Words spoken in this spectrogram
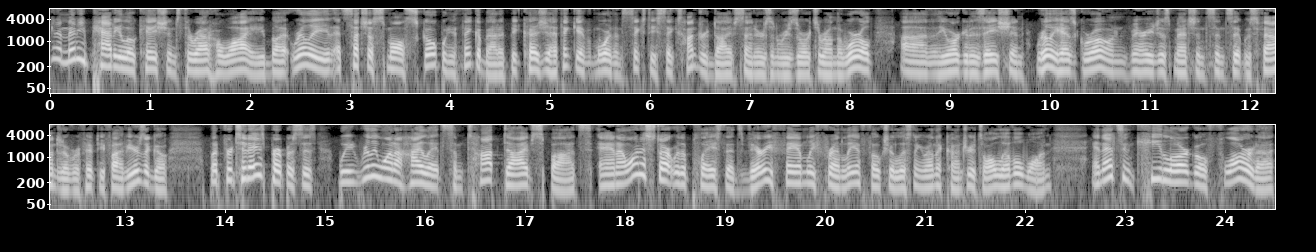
you know, many PADI locations throughout Hawaii, but really that's such a small scope when you think about it because I think you have more than 6,600 dive centers and resorts around the world. Uh, the organization really has grown, Mary just mentioned, since it was founded over 55 years ago. But for today's purposes, we really want to highlight some top dive spots, and I want to start with a place that's very family friendly if folks are listening around the country. It's all level one, and that's in Key Largo, Florida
